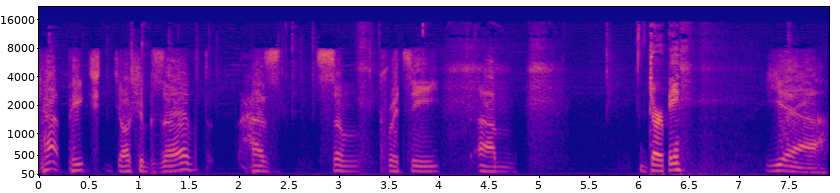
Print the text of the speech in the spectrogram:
Cat Peach, Josh observed, has some pretty um, Derpy. yeah.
